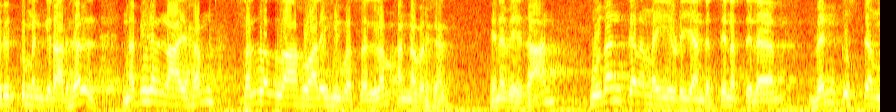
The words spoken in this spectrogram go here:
இருக்கும் என்கிறார்கள் நபிகள் நாயகம் சல்லல்லாஹு அலஹி வசல்லம் அன்னவர்கள். எனவேதான் புதன்கிழமையுடைய அந்த தினத்துல வெண்குஷ்டம்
